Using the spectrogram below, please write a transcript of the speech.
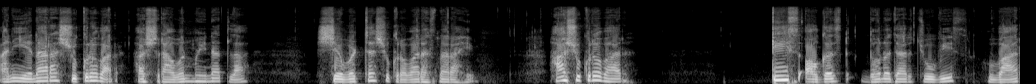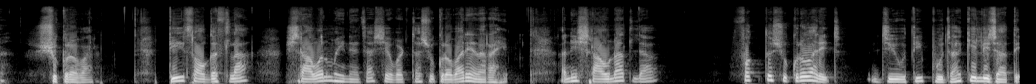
आणि येणारा शुक्रवार हा श्रावण महिन्यातला शेवटचा शुक्रवार असणार आहे. हा शुक्रवार तीस ऑगस्ट दोन हजार चोवीस वार शुक्रवार. तीस ऑगस्टला श्रावण महिन्याचा शेवटचा शुक्रवार येणार आहे आणि श्रावणातल्या फक्त शुक्रवारीच जीवती पूजा केली जाते.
